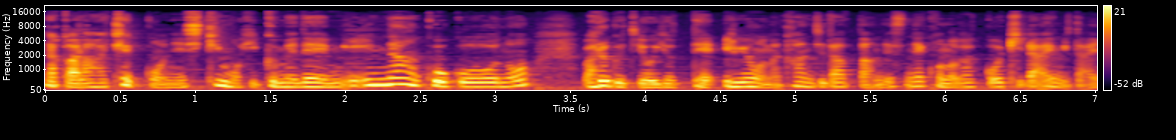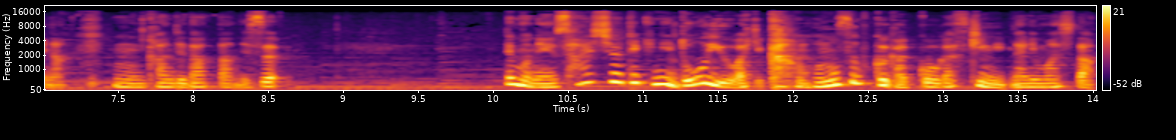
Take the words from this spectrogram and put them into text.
だから結構ね式も低めでみんな高校の悪口を言っているような感じだったんですね。この学校嫌いみたいな、うん、感じだったんです。でもね最終的にどういうわけか ものすごく学校が好きになりました。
